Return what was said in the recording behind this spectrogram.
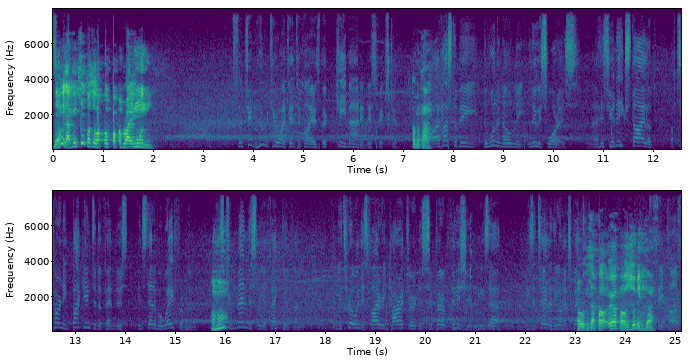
Ben oui, la parce qu'on employer Moon. So, Jim, who would you identify as the key man in this fixture? Ça. Uh, it has to be the one and only Luis Suarez. Uh, his unique style of, of turning back into defenders instead of away from them. Mhm. It's tremendously effective, and when you throw in his fiery character and his superb finishing, he's a he's a tale of the ouais, que ça, unexpected. par heure, par jour, mais que ça. See past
